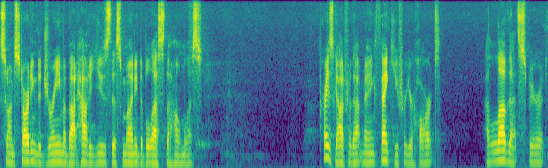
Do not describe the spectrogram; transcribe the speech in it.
so I'm starting to dream about how to use this money to bless the homeless. Praise God for that, Ming. Thank you for your heart. I love that spirit.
